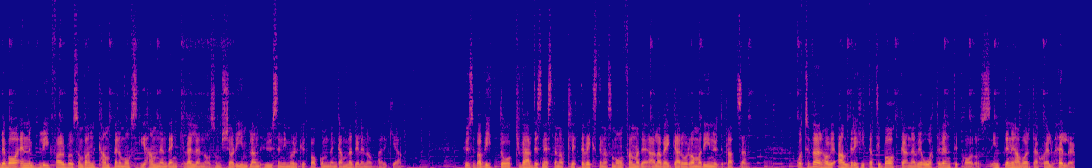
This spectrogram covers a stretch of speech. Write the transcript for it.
det var en blyg farbror som vann kampen om oss i hamnen den kvällen och som körde in bland husen i mörkret bakom den gamla delen av Parikia. Huset var vitt och kvävdes nästan av klätterväxterna som omfamnade alla väggar och ramade in uteplatsen. Och tyvärr har vi aldrig hittat tillbaka när vi återvänt till Paros. Inte när jag har varit där själv heller.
